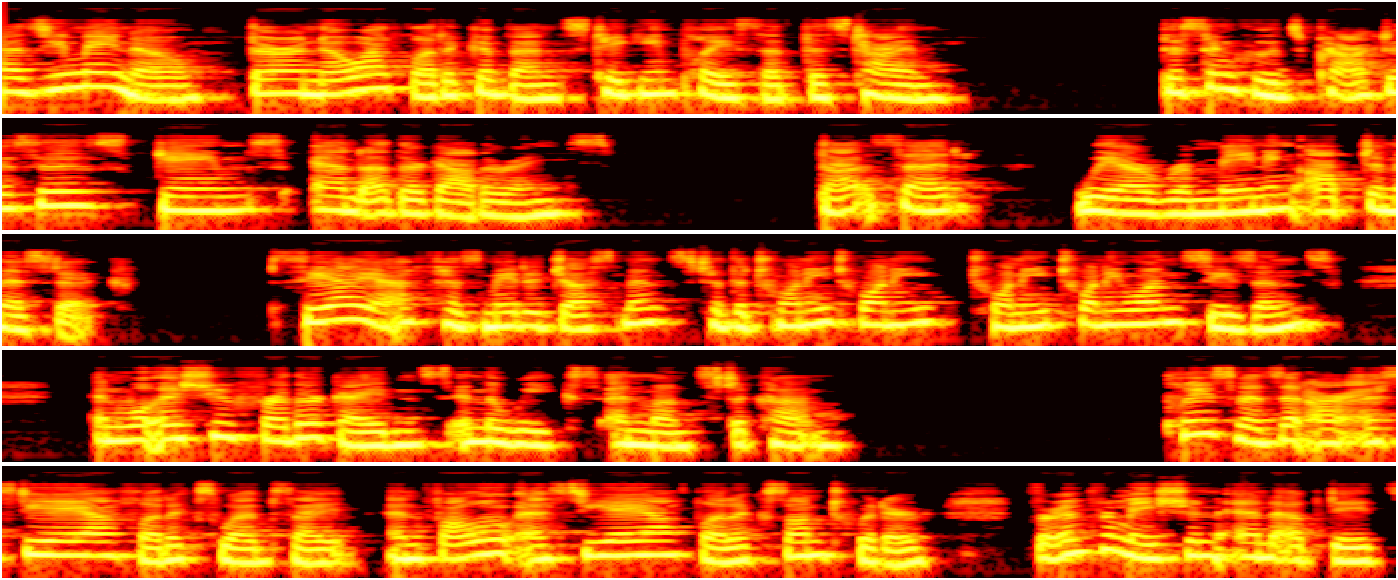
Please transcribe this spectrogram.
As you may know, there are no athletic events taking place at this time. This includes practices, games, and other gatherings. That said, we are remaining optimistic. CIF has made adjustments to the 2020-2021 seasons and will issue further guidance in the weeks and months to come. Please visit our SDA Athletics website and follow SDA Athletics on Twitter for information and updates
